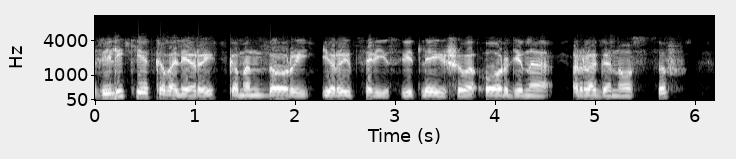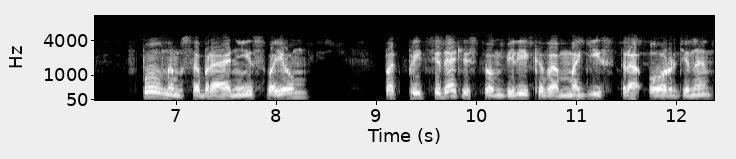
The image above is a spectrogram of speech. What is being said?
Великие кавалеры, командоры и рыцари светлейшего ордена рогоносцев в полном собрании своем под председательством великого магистра ордена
